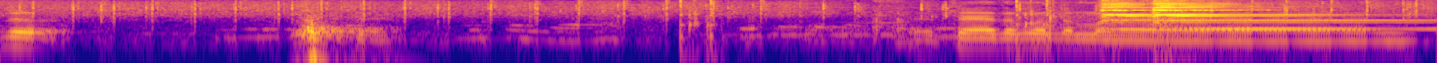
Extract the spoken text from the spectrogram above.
Udah. Udah teman-teman.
